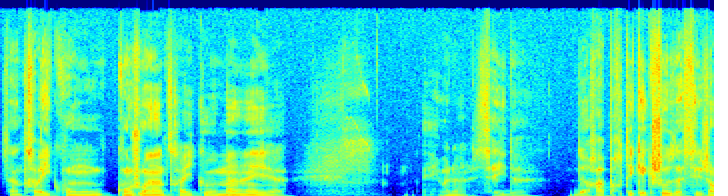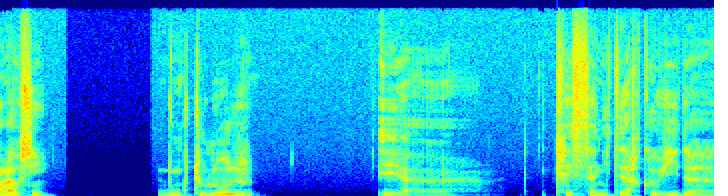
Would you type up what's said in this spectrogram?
c'est un travail conjoint, un travail commun, et, euh, voilà, j'essaye de, rapporter quelque chose à ces gens-là aussi. Donc Toulouse, et euh, crise sanitaire Covid euh,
